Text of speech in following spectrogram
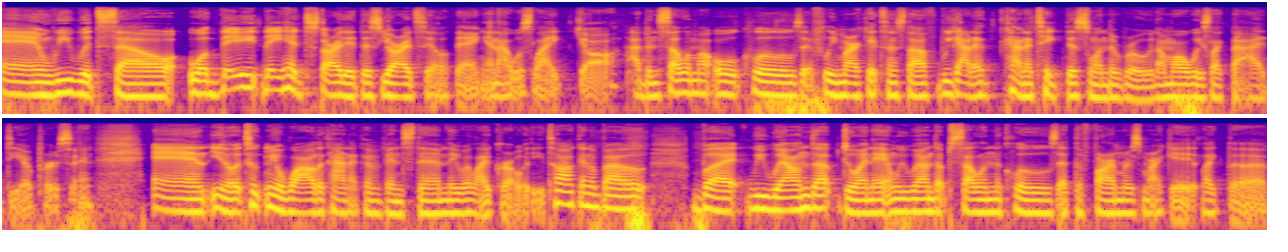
And we would sell. Well, they they had started this yard sale thing, and I was like, "Y'all, I've been selling my old clothes at flea markets and stuff. We got to kind of take this on the road. I'm always like the idea person, and you know, it took me a while to kind of convince them. They were like, "Girl, what are you talking about?" But we wound up doing it, and we wound up selling the clothes at the farmers market, like the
